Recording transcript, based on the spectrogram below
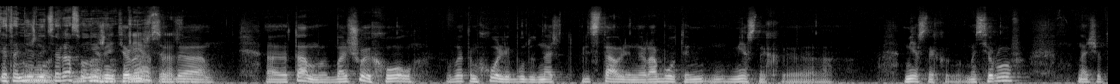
Это нижняя вот. терраса? Нижняя терраса, да. Э, там большой холл. В этом холле будут значит, представлены работы местных, э, местных мастеров значит,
